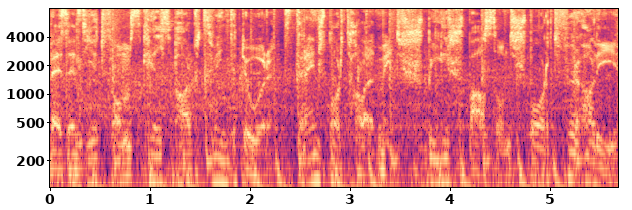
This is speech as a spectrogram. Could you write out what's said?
Präsentiert vom Skillspark Zwintertour. Die Trennsporthalle mit Spiel, Spass und Sport für alle.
